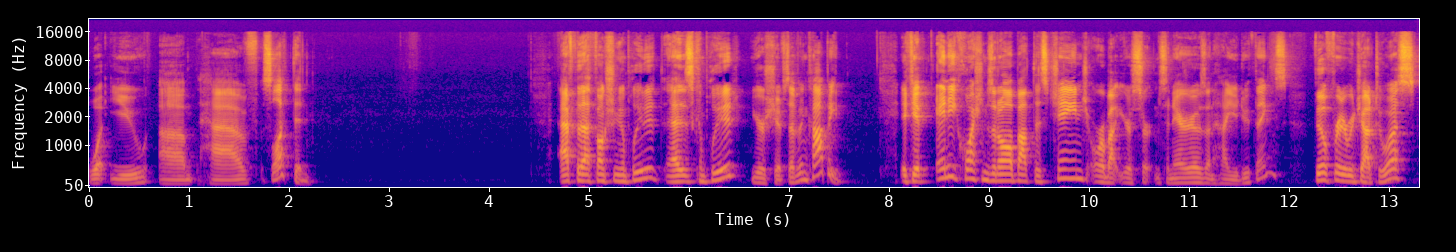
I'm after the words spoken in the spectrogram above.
what you um, have selected. After that function completed is completed, your shifts have been copied. If you have any questions at all about this change or about your certain scenarios and how you do things, feel free to reach out to us.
